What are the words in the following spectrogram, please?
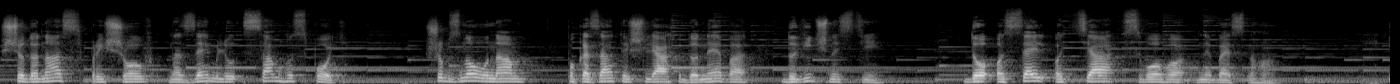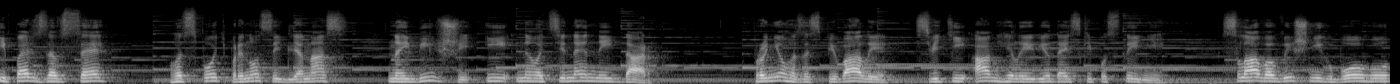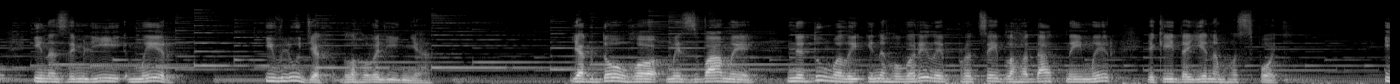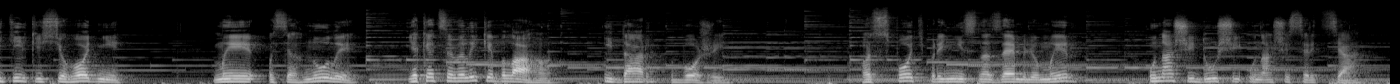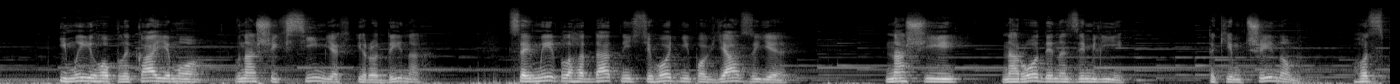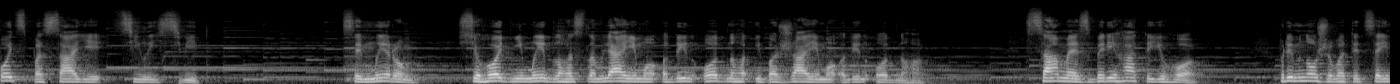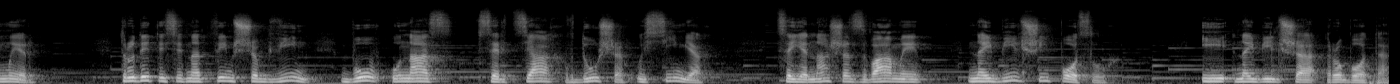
що до нас прийшов на землю сам Господь, щоб знову нам показати шлях до неба, до вічності, до осель Отця свого Небесного. І перш за все, Господь приносить для нас найбільший і неоціненний дар. Про нього заспівали святі ангели в юдейській пустині. Слава вишніх Богу і на землі мир і в людях благовоління. Як довго ми з вами не думали і не говорили про цей благодатний мир, який дає нам Господь. І тільки сьогодні ми осягнули, яке це велике благо і дар Божий. Господь приніс на землю мир у нашій душі, у наші серця, і ми його плекаємо в наших сім'ях і родинах. Цей мир благодатний сьогодні пов'язує наші народи на землі. Таким чином, Господь спасає цілий світ. Цим миром сьогодні ми благословляємо один одного і бажаємо один одного. Саме зберігати Його, примножувати цей мир, трудитися над тим, щоб Він був у нас в серцях, в душах, у сім'ях це є наша з вами найбільший послуг і найбільша робота.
